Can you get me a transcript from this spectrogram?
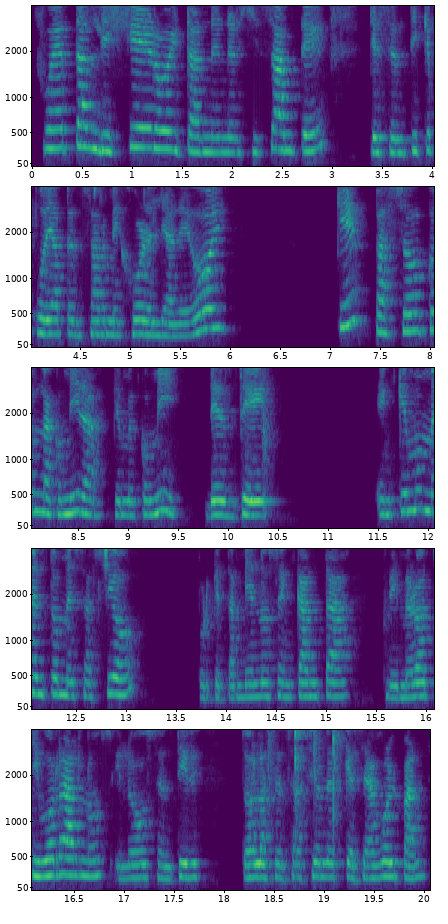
fue tan ligero y tan energizante que sentí que podía pensar mejor el día de hoy. ¿Qué pasó con la comida que me comí? Desde en qué momento me sació, porque también nos encanta primero atiborrarnos y luego sentir todas las sensaciones que se agolpan,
